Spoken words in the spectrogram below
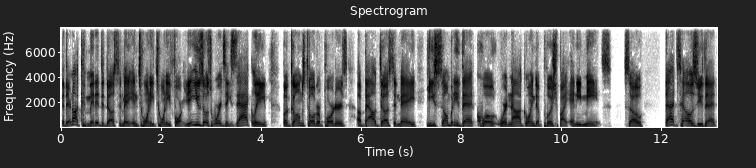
that they're not committed to Dustin May in 2024. He didn't use those words exactly, but Gomes told reporters about Dustin May, he's somebody that, quote, we're not going to push by any means. So that tells you that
